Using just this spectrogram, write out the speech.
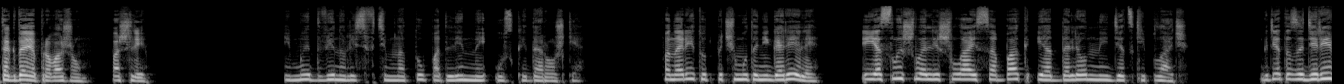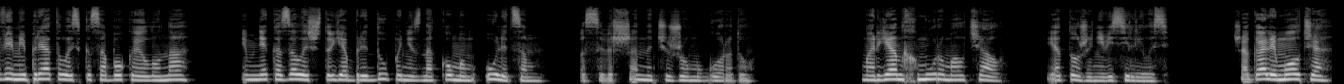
«Тогда я провожу. Пошли». И мы двинулись в темноту по длинной узкой дорожке. Фонари тут почему-то не горели, и я слышала лишь лай собак и отдаленный детский плач. Где-то за деревьями пряталась кособокая луна, и мне казалось, что я бреду по незнакомым улицам, по совершенно чужому городу. Марьян хмуро молчал, я тоже не веселилась. Шагали молча,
